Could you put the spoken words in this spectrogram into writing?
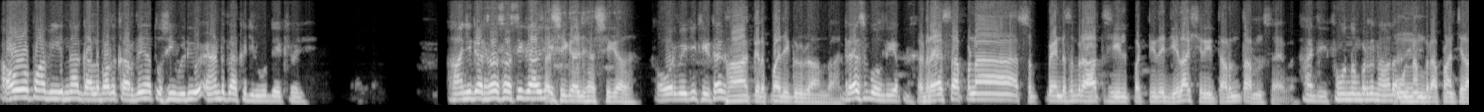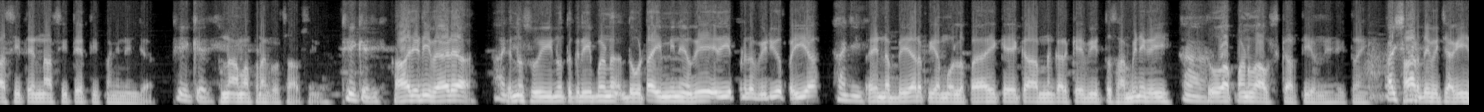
ਆਓ ਆਪਾਂ ਵੀਰ ਨਾਲ ਗੱਲਬਾਤ ਕਰਦੇ ਹਾਂ ਤੁਸੀਂ ਵੀਡੀਓ ਐਂਡ ਤੱਕ ਜਰੂਰ ਦੇਖਿਓ ਜੀ। ਹਾਂਜੀ, ਡਾਕਟਰ ਸਾਹਿਬ, ਸਤਿ ਸ਼੍ਰੀ ਅਕਾਲ ਜੀ। ਸਤਿ ਸ਼੍ਰੀ ਅਕਾਲ ਜੀ, ਸਤਿ ਸ਼੍ਰੀ ਅਕਾਲ। ਹੋਰ ਵੀਰ ਜੀ ਠੀਕ ਠਾਕ? ਹਾਂ ਕਿਰਪਾ ਜੀ ਗੁਰੂ ਰਾਮਦਾਸ ਐਡਰੈਸ ਬੋਲਦੀ ਆਪਣਾ। ਐਡਰੈਸ ਆਪਣਾ ਪਿੰਡ ਸਭਰਾ ਤਹਿਸੀਲ ਪੱਟੀ ਦੇ ਜ਼ਿਲ੍ਹਾ ਸ਼੍ਰੀ ਤਰਨਤਾਰਨ ਸਾਹਿਬ। ਹਾਂਜੀ ਫੋਨ ਨੰਬਰ ਤੇ ਨਾਮ ਦਾ ਫੋਨ ਨੰਬਰ ਆਪਣਾ 8437833549 ਠੀਕ ਹੈ ਜੀ। ਨਾਮ ਆਪਣਾ ਗੁਰਸਾਹਿਬ ਸਿੰਘ ਠੀਕ ਹੈ ਜੀ। ਆ ਜਿਹੜੀ ਵਹਿੜ ਆ ਇਹਨੂੰ ਸੂਈ ਨੂੰ ਤਕਰੀਬਨ 2.5 ਮਹੀਨੇ ਹੋ ਗਏ ਇਹਦੀ ਆਪਣੇ ਤੋਂ ਵੀਡੀਓ ਪਈ ਆ। ਹਾਂਜੀ। ਇਹ 90000 ਰੁਪਇਆ ਮੁੱਲ ਪਾਇਆ ਸੀ ਕਿਸੇ ਕਾਰਨ ਕਰਕੇ ਵੀਰ ਤੋਂ ਸਾਂਭੀ ਨਹੀਂ ਗਈ। ਹਾਂ। ਤੇ ਉਹ ਆਪਾਂ ਨੂੰ ਵਾਪਸ ਕਰਤੀ ਉਹਨੇ ਇਸ ਤਰ੍ਹਾਂ ਹੀ। ਦੇ ਵਿੱਚ ਆ ਗਈ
